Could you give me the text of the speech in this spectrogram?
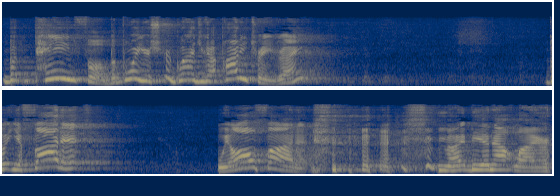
but painful. But boy, you're sure glad you got potty trained, right? But you fought it. We all fought it. Might be an outlier.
